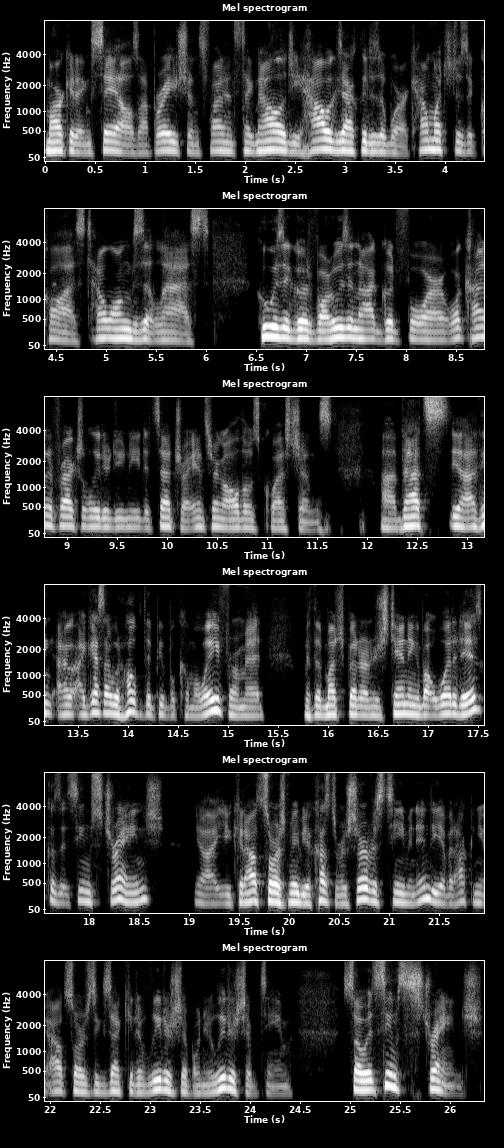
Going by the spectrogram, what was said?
marketing, sales, operations, finance, technology. How exactly does it work? How much does it cost? How long does it last? Who is it good for who's it not good for what kind of fractional leader do you need etc answering all those questions. Uh, that's yeah i think I, I, guess i would hope that people come away from it with a much better understanding about what it is because it seems strange. You know you can outsource maybe a customer service team in india but how can you outsource executive leadership on your leadership team? So it seems strange.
